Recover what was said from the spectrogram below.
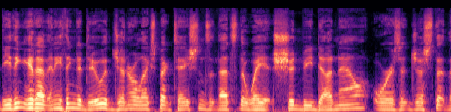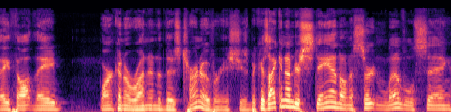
Do you think it could have anything to do with general expectations that that's the way it should be done now? Or is it just that they thought they weren't going to run into those turnover issues? Because I can understand on a certain level saying,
